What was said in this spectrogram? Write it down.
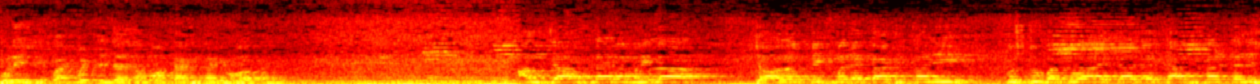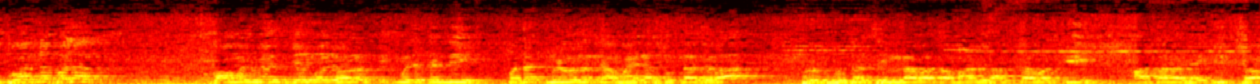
पोलीस डिपार्टमेंट त्यांच्यासमोर त्या ठिकाणी उभं आहे आमच्या असणाऱ्या महिला ज्या ऑलिम्पिकमध्ये त्या ठिकाणी कुस्तीपटू आहेत त्या त्या ठिकाणी त्यांनी सुवर्ण पदक कॉमनवेल्थ गेममध्ये म्हणजे ऑलिम्पिकमध्ये त्यांनी पदक मिळवलं त्या महिला सुद्धा जेव्हा भूषण सिंग नावाचा माणूस आमच्यावरती आता लैंगिक छळ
